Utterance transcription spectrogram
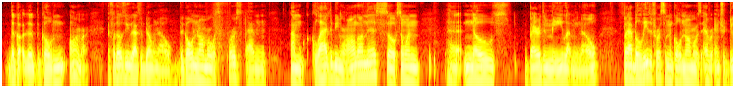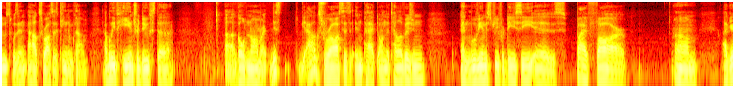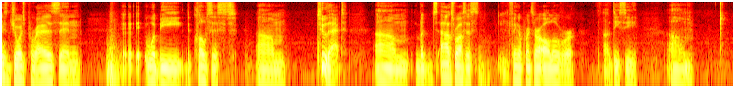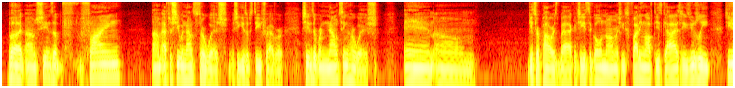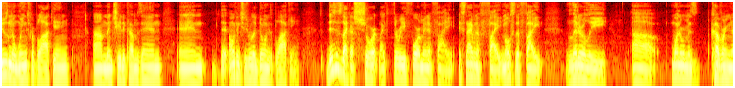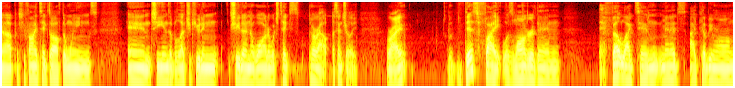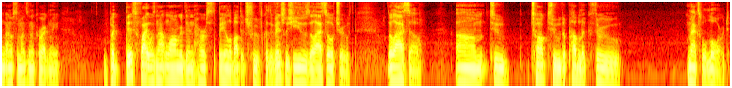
the, the, the golden armor. And for those of you guys who don't know, the golden armor was first, and I'm glad to be wrong on this. So if someone knows better than me, let me know. But I believe the first time the golden armor was ever introduced was in Alex Ross's Kingdom Come. I believe he introduced the uh, golden armor. This Alex Ross's impact on the television and movie industry for DC is by far, um, I guess George Perez and it would be the closest um, to that. Um, but Alex Ross's fingerprints are all over uh, DC. Um, but um, she ends up f- flying um, after she renounces her wish. She gives up Steve Trevor. She ends up renouncing her wish and um, gets her powers back. And she gets the golden armor. She's fighting off these guys. She's usually she's using the wings for blocking. Um, then Cheetah comes in, and the only thing she's really doing is blocking. This is like a short, like three, four minute fight. It's not even a fight. Most of the fight, literally, uh, Wonder Woman's covering up, and she finally takes off the wings, and she ends up electrocuting Cheetah in the water, which takes her out essentially, right? This fight was longer than it felt like 10 minutes. I could be wrong. I know someone's going to correct me but this fight was not longer than her spiel about the truth because eventually she used the lasso of truth, the lasso, um, to talk to the public through Maxwell Lord.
